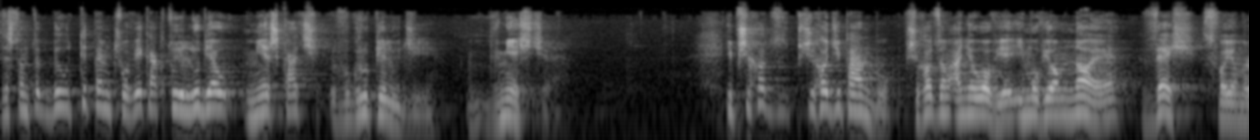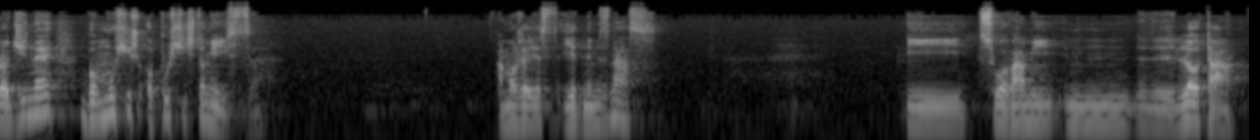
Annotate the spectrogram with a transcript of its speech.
Zresztą to był typem człowieka, który lubiał mieszkać w grupie ludzi, w mieście. I przychodzi, przychodzi Pan Bóg, przychodzą aniołowie i mówią: Noe, weź swoją rodzinę, bo musisz opuścić to miejsce. A może jest jednym z nas. I słowami Lota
